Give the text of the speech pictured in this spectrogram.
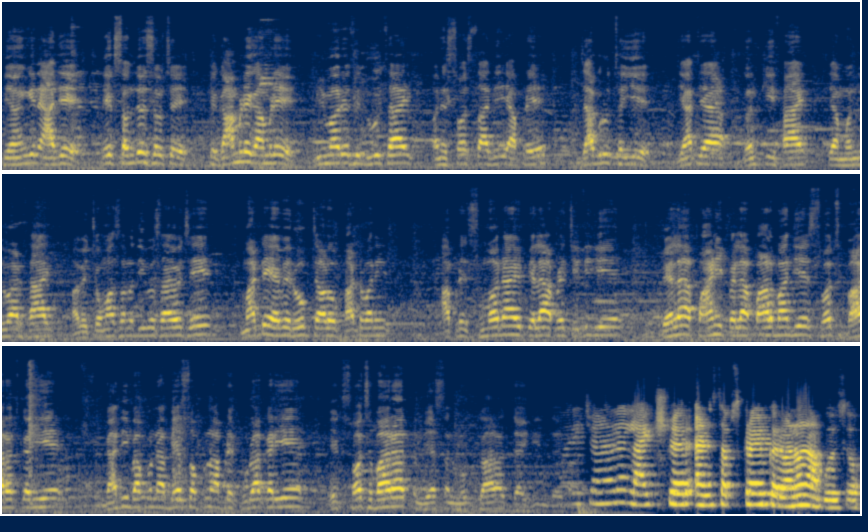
તે અંગેને આજે એક સંદેશો છે કે ગામડે ગામડે બીમારીઓથી દૂર થાય અને સ્વચ્છતાથી આપણે જાગૃત થઈએ. જ્યાં ત્યાં ગંદકી થાય, ત્યાં મંદવાડ થાય. હવે ચોમાસાનો દિવસ આવ્યો છે. માટે હવે રોગચાળો ફાટવાની આપણે સમનાય પહેલાં આપણે ચીટી જઈએ. પહેલાં પાણી પહેલાં પાળ બાંધીએ, સ્વચ્છ ભારત કરીએ. ગાંધી બાપુના બે સ્વપ્નો આપણે પૂરા કરીએ. એક સ્વચ્છ ભારત, વ્યસન મુક્ત ભારત. જય હિન્દ, જય ચેનલને લાઈક શેર અને સબસ્ક્રાઇબ કરવાનો ના ભૂલશો.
